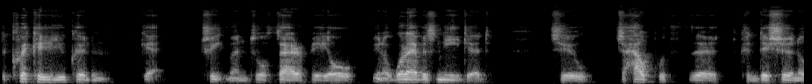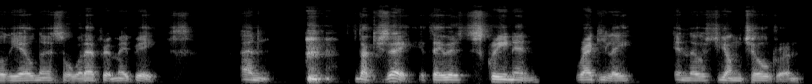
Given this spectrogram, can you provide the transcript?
the quicker you can get treatment or therapy or you know whatever's needed to to help with the condition or the illness or whatever it may be. And like you say, if they were screening regularly in those young children,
